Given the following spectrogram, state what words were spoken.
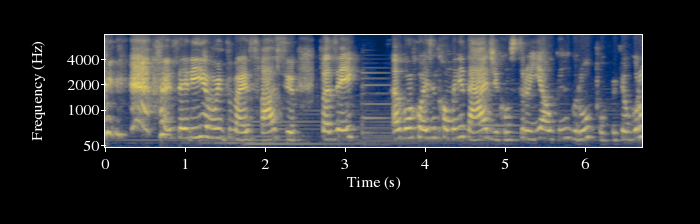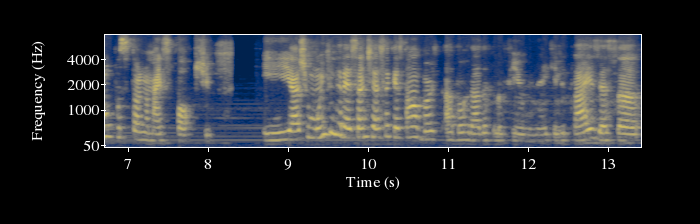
Mas seria muito mais fácil fazer alguma coisa em comunidade, construir algum grupo, porque o grupo se torna mais forte. E acho muito interessante essa questão abordada pelo filme, né? Que ele traz essa,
